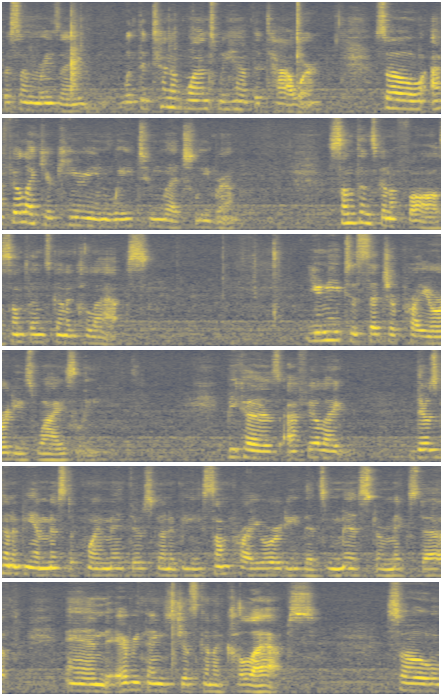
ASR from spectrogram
for some reason. With the Ten of Wands, we have the Tower. So I feel like you're carrying way too much, Libra. Something's going to fall. Something's going to collapse. You need to set your priorities wisely. Because I feel like there's going to be a missed appointment. There's going to be some priority that's missed or mixed up. And everything's just going to collapse. So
